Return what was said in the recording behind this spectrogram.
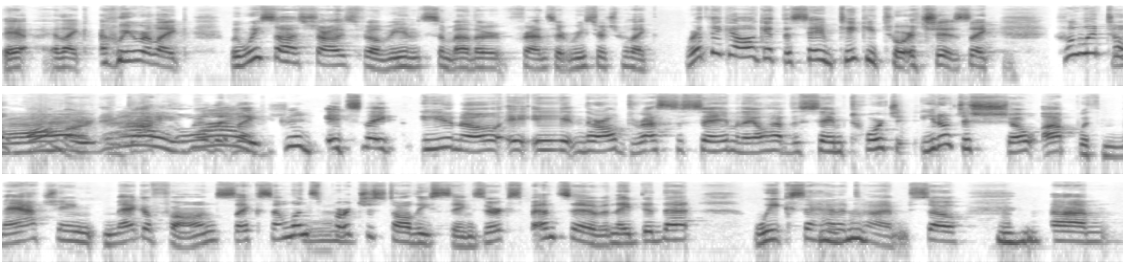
they like we were like when we saw Charlottesville, me and some other friends at research were like, where'd they all get the same tiki torches? Like, who went to Right, Walmart and right, got all the like? Good. It's like you know, it, it, and they're all dressed the same, and they all have the same torch. You don't just show up with matching megaphones. Like someone's purchased all these things; they're expensive, and they did that weeks ahead Mm-hmm. of time. So, um,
